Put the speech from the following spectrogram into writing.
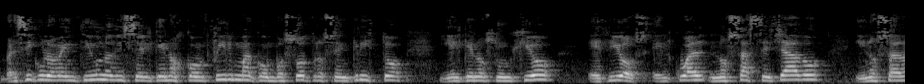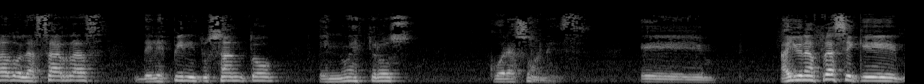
Versículo 21 dice, el que nos confirma con vosotros en Cristo y el que nos ungió es Dios, el cual nos ha sellado y nos ha dado las arras del Espíritu Santo en nuestros corazones. Eh, hay una frase que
